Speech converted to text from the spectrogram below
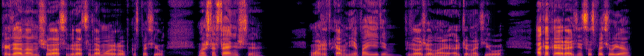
Когда она начала собираться домой, робко спросил, «Может, останешься?» «Может, ко мне поедем?» — предложил на альтернативу. «А какая разница?» — спросил я.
